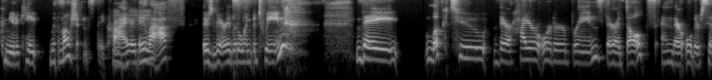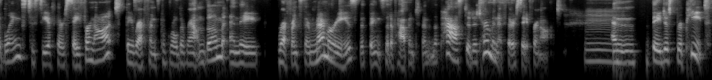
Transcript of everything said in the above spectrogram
communicate with emotions. They cry mm-hmm. or they mm-hmm. laugh. There's very little in between. they look to their higher order brains, their adults and their older siblings to see if they're safe or not. They reference the world around them and they reference their memories, the things that have happened to them in the past, to determine if they're safe or not. Mm. And they just repeat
